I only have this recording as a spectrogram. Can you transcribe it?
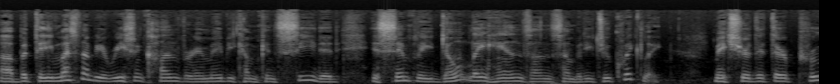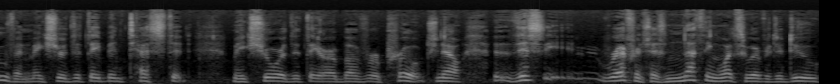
Uh, but that he must not be a recent convert and may become conceited is simply don't lay hands on somebody too quickly. Make sure that they're proven. Make sure that they've been tested. Make sure that they are above reproach. Now, this reference has nothing whatsoever to do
